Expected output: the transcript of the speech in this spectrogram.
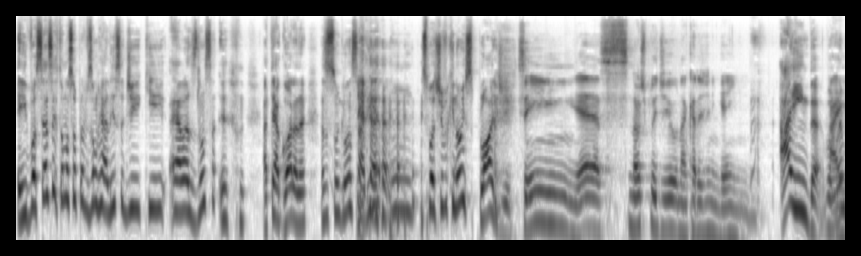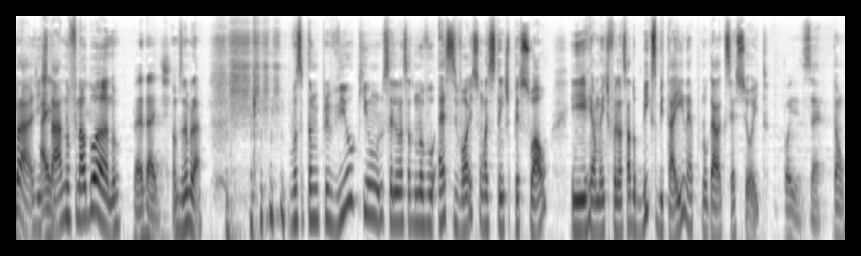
E você acertou na sua previsão realista de que elas lançam. Até agora, né? A Samsung lançaria um dispositivo que não explode Sim, yes. Não explodiu na cara de ninguém. Ainda. Vamos Ainda, lembrar, a gente ainda. tá no final do ano. Verdade. Vamos lembrar. Você também previu que um, seria lançado um novo S-Voice, um assistente pessoal. E realmente foi lançado o Bixby, tá aí, né? No Galaxy S8. Pois é. Então,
